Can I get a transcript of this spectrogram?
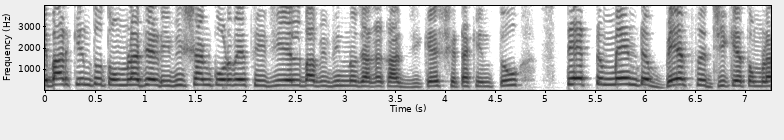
এবার কিন্তু তোমরা যে রিভিশন করবে সিজিএল বা বিভিন্ন জায়গাকার জিকে সেটা কিন্তু স্টেটমেন্ট বেসড জিকে তোমরা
